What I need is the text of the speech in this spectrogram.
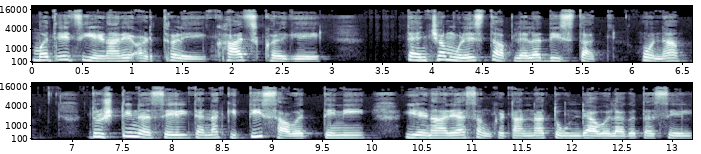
मध्येच येणारे अडथळे खाच खळगे त्यांच्यामुळेच तर आपल्याला दिसतात. हो ना? दृष्टी नसेल त्यांना किती सावधतेने येणाऱ्या संकटांना तोंड द्यावं लागत असेल.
